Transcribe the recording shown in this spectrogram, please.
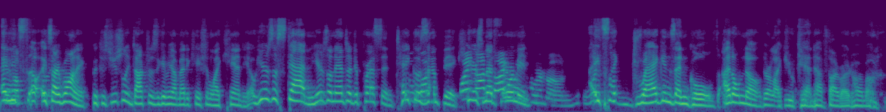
and it's uh, it's ironic because usually doctors are giving out medication like candy. Oh here's a statin here's an antidepressant take well, ozempic why, why here's metformin. hormone? It's like dragons and gold. I don't know. They're like you can't have thyroid hormone.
